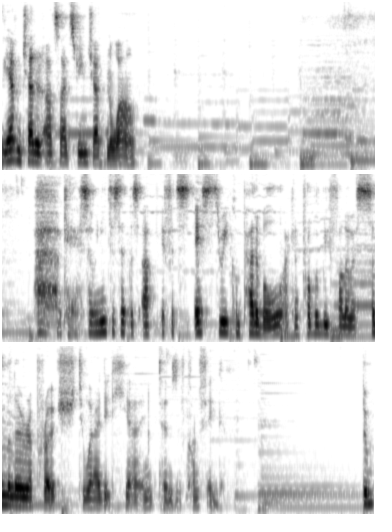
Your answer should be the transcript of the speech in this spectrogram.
We haven't chatted outside stream chat in a while. okay, so we need to set this up. If it's S3 compatible, I can probably follow a similar approach to what I did here in terms of config. Dum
